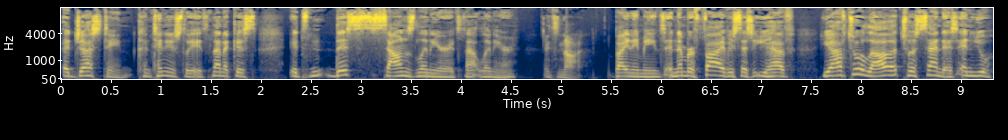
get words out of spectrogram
adjusting continuously. It's not because it's this sounds linear. It's not linear it's not by any means. And number five, he says that you have you have to allow it to ascend as, and you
